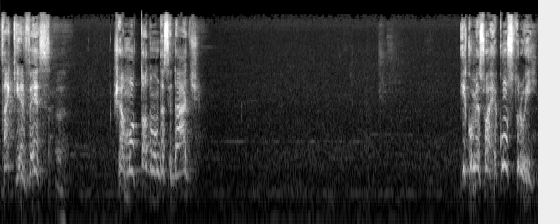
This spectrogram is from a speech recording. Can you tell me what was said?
Sabe o que ele fez? Ah, Chamou todo mundo da cidade. E começou a reconstruir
